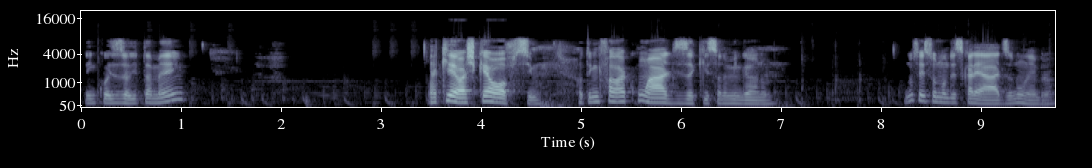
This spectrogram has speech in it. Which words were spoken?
Tem coisas ali também. Aqui, eu acho que é Office. Eu tenho que falar com Hades aqui, se eu não me engano. Não sei se o nome desse cara é Hades, eu não lembro.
